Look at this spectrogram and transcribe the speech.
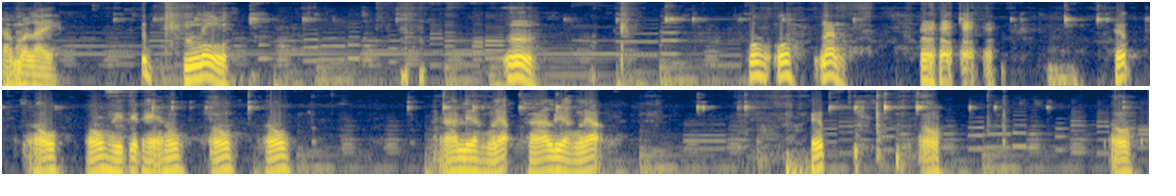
ทำอะไรอึ๊บนี่ อืมโอ้โอ้นั่นฮึบเอาเอาเห็นจะแถวเอาเอาหาเรื่องแล้ว หาเรื่องแล้วฮึบเอาเอา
